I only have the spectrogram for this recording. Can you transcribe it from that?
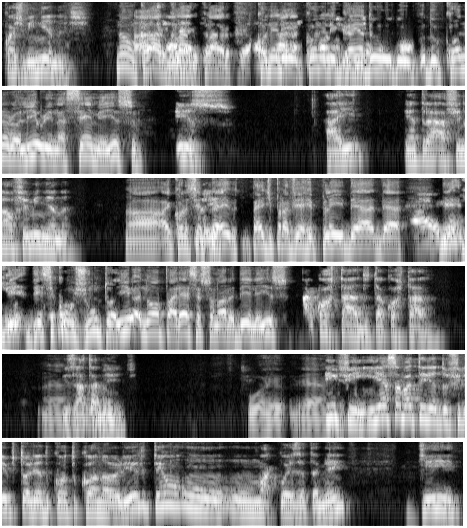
com as meninas? Não, Ah, claro, tá. claro, claro. Ah, Quando ele, quando ele ganha do, do, do Conor O'Leary na semi, é isso? Isso. Aí entra a final feminina. Ah, aí quando você pede, pede para ver replay de- de- Ah, de- de- desse conjunto aí, não aparece a sonora dele, é isso? Tá cortado, tá cortado. É. Exatamente. Porra, é. Enfim, e essa bateria do Felipe Toledo contra o Conor O'Leary tem um- um- uma coisa também que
